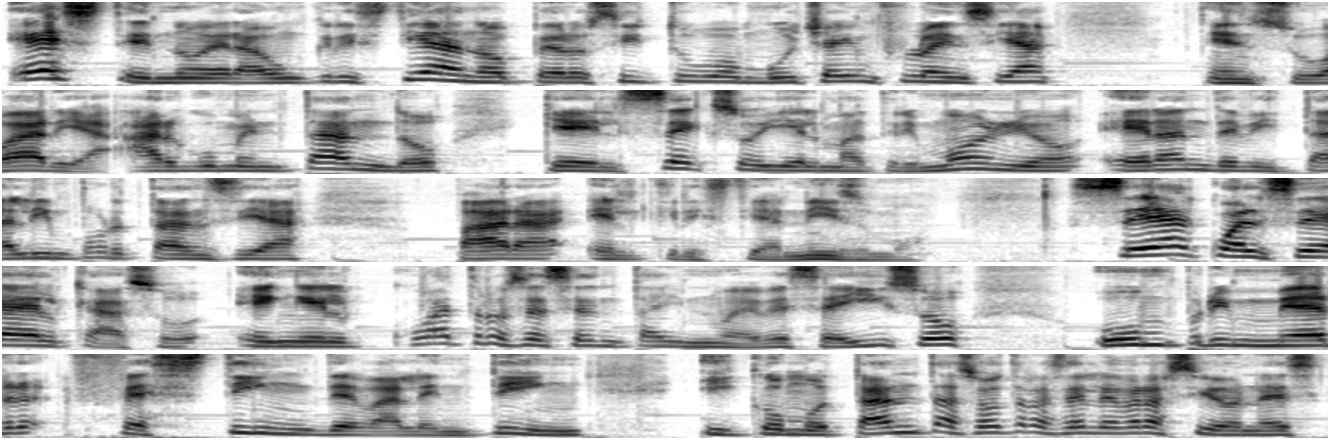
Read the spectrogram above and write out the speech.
este no era un cristiano, pero sí tuvo mucha influencia en su área, argumentando que el sexo y el matrimonio eran de vital importancia para el cristianismo. Sea cual sea el caso, en el 469 se hizo un primer festín de Valentín y como tantas otras celebraciones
